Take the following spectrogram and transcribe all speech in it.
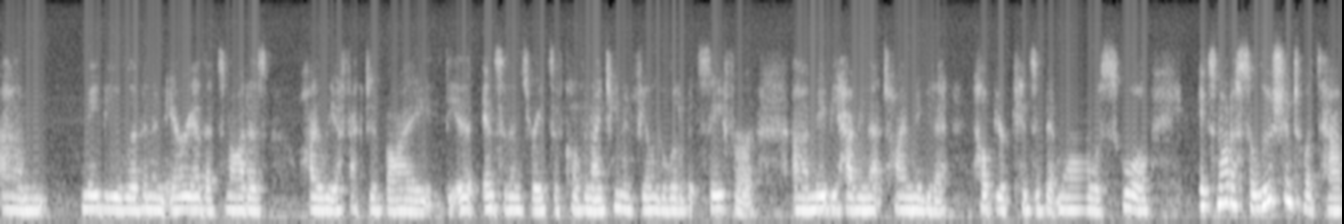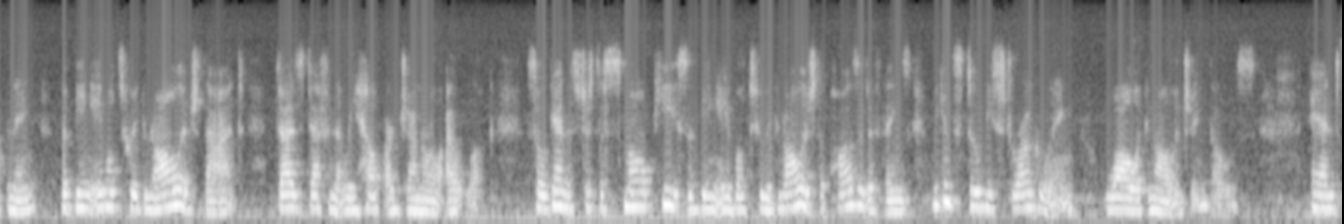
um, maybe you live in an area that's not as highly affected by the incidence rates of covid-19 and feeling a little bit safer uh, maybe having that time maybe to help your kids a bit more with school. It's not a solution to what's happening but being able to acknowledge that does definitely help our general outlook. So, again, it's just a small piece of being able to acknowledge the positive things. We can still be struggling while acknowledging those. And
